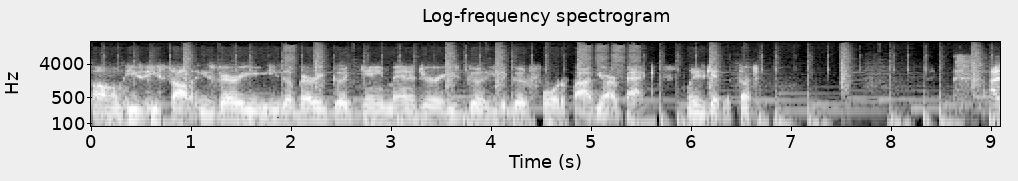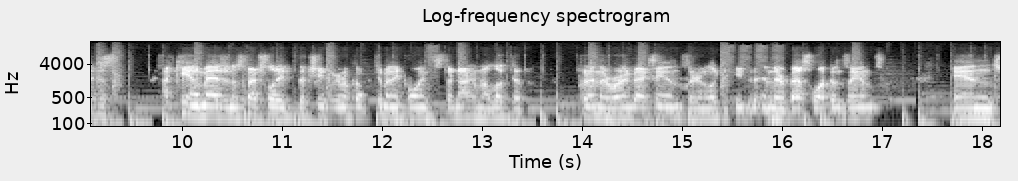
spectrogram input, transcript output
um, he's he's solid. He's very he's a very good game manager. He's good. He's a good four to five yard back when he's getting the touches. I just I can't imagine, especially the Chiefs are going to put up too many points. They're not going to look to put in their running backs' hands. They're going to look to keep it in their best weapons' hands, and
